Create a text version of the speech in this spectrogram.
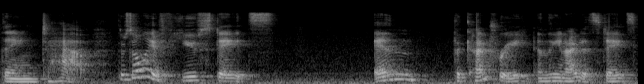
thing to have. There's only a few states in the country, in the United States,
